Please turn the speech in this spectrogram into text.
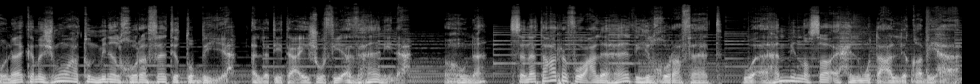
هناك مجموعة من الخرافات الطبية التي تعيش في أذهاننا. هنا سنتعرف على هذه الخرافات وأهم النصائح المتعلقة بها.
